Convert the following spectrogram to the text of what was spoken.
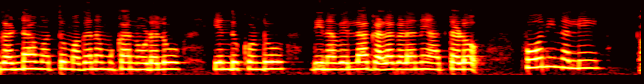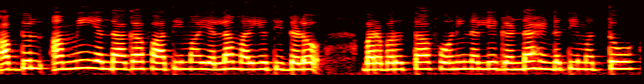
ಗಂಡ ಮತ್ತು ಮಗನ ಮುಖ ನೋಡಲು ಎಂದುಕೊಂಡು ದಿನವೆಲ್ಲ ಗಳಗಳನೆ ಅತ್ತಳು. ಫೋನಿನಲ್ಲಿ ಅಬ್ದುಲ್ ಅಮ್ಮಿ ಎಂದಾಗ ಫಾತಿಮಾ ಎಲ್ಲ ಮರೆಯುತ್ತಿದ್ದಳು. ಬರಬರುತ್ತಾ ಫೋನಿನಲ್ಲಿ ಗಂಡ, ಹೆಂಡತಿ ಮತ್ತು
